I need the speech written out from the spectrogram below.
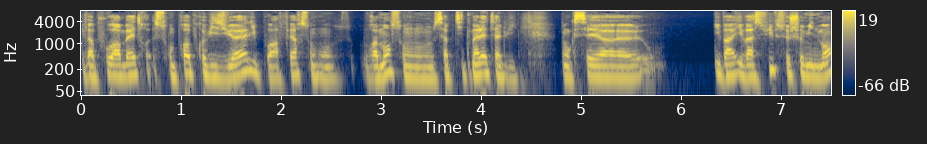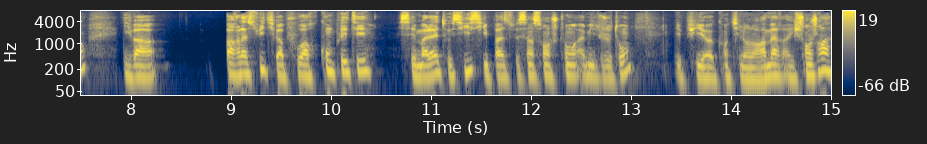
Il va pouvoir mettre son propre visuel, il pourra faire son vraiment son sa petite mallette à lui. Donc c'est euh, il va il va suivre ce cheminement. Il va par la suite il va pouvoir compléter ses mallettes aussi s'il passe de 500 jetons à 1000 jetons. Et puis euh, quand il en aura marre, il changera.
